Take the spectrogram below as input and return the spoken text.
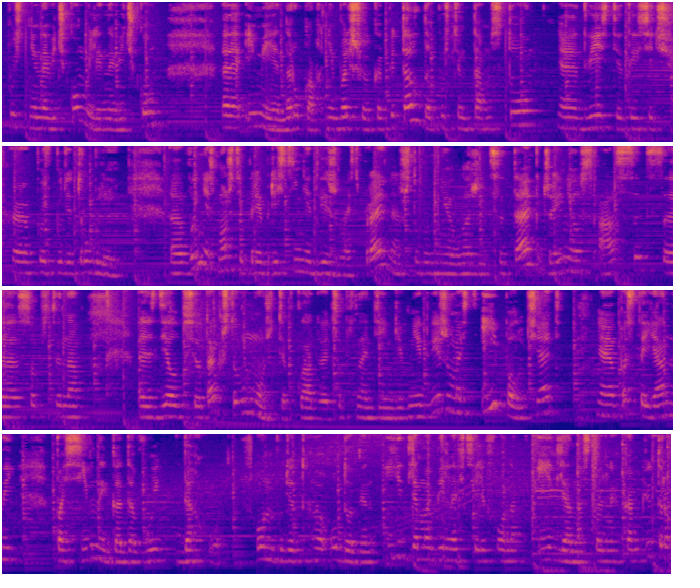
пусть не новичком или новичком, э, имея на руках небольшой капитал, допустим, там 100-200 э, тысяч, э, пусть будет рублей, вы не сможете приобрести недвижимость, правильно? Чтобы в нее вложиться так, Genius Assets, собственно, сделал все так, что вы можете вкладывать, собственно, деньги в недвижимость и получать постоянный пассивный годовой доход. Он будет удобен и для мобильных телефонов, и для настольных компьютеров,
